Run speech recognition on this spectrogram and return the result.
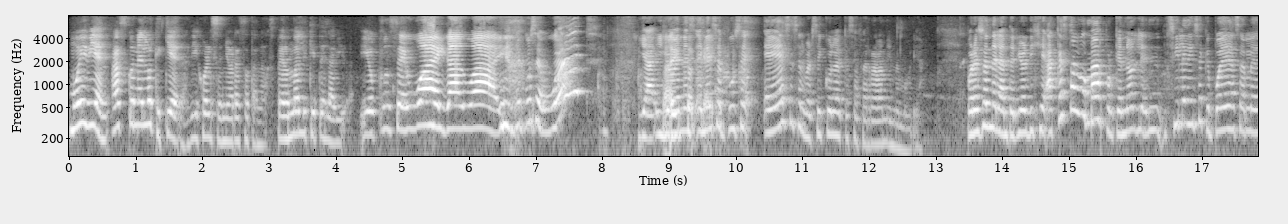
Muy bien, haz con él lo que quieras, dijo el Señor a Satanás, pero no le quites la vida. Y yo puse, why, God, why. Yo puse, ¿what? Ya, y yo en, es- en okay. ese puse, ese es el versículo al que se aferraba mi memoria. Por eso en el anterior dije, acá está algo más, porque no le, sí le dice que puede hacerle,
